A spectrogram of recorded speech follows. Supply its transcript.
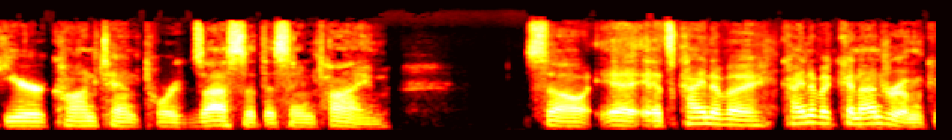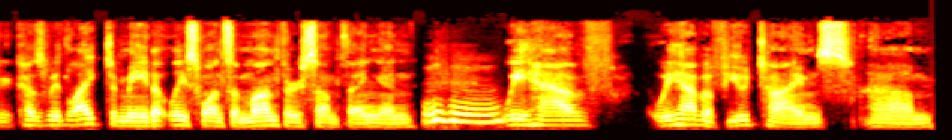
gear content towards us at the same time? So it's kind of a kind of a conundrum because we'd like to meet at least once a month or something, and mm-hmm. we have we have a few times. Um,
